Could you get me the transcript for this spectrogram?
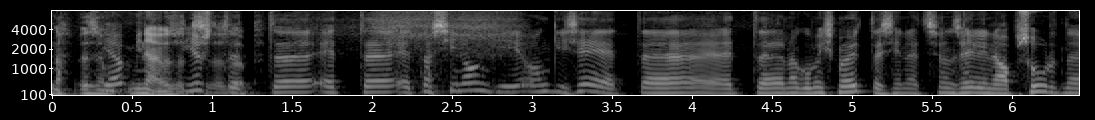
noh, ühesõnaga mina ei usu, et seda tuleb. et, et, et noh, siin ongi, ongi see, et, et nagu miks ma ütlesin, et see on selline absurdne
